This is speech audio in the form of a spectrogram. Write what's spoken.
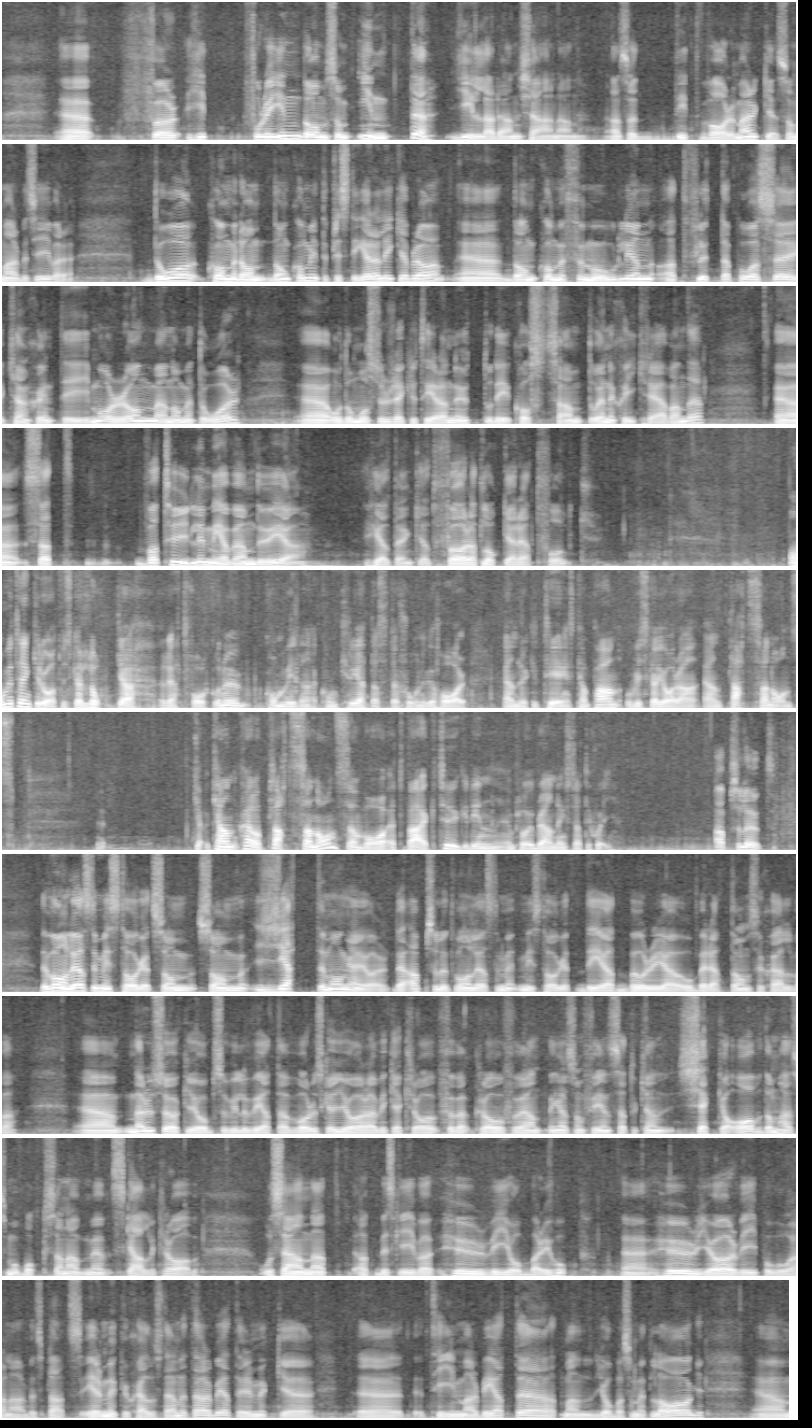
Uh, för hit, får du in de som inte gillar den kärnan, alltså ditt varumärke som arbetsgivare, då kommer de, de kommer inte prestera lika bra. Eh, de kommer förmodligen att flytta på sig, kanske inte imorgon men om ett år. Eh, och då måste du rekrytera nytt och det är kostsamt och energikrävande. Eh, så att var tydlig med vem du är helt enkelt för att locka rätt folk. Om vi tänker då att vi ska locka rätt folk och nu kommer vi i den här konkreta situationen. Vi har en rekryteringskampanj och vi ska göra en platsannons. Kan själva platsannonsen vara ett verktyg i din employee branding-strategi? Absolut. Det vanligaste misstaget som, som jättemånga gör, det absolut vanligaste misstaget, det är att börja och berätta om sig själva. Eh, när du söker jobb så vill du veta vad du ska göra, vilka krav, för, krav och förväntningar som finns så att du kan checka av de här små boxarna med skallkrav. Och sen att, att beskriva hur vi jobbar ihop. Eh, hur gör vi på vår arbetsplats? Är det mycket självständigt arbete? Är det mycket eh, teamarbete? Att man jobbar som ett lag? Eh,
